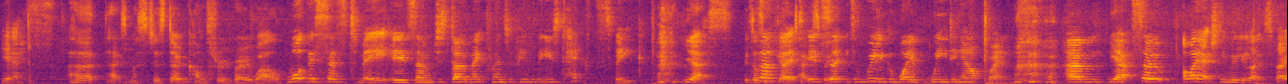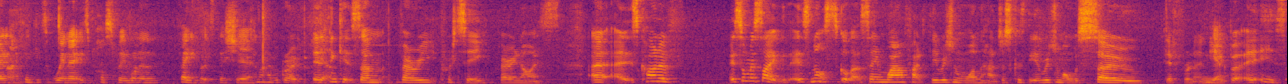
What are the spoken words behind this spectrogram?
yes. her text messages don't come through very well. What this says to me is um, just don't make friends with people that use text speak. yes. It doesn't Perfect. get it's a, it's a really good way of weeding out friends. um, yeah, so I actually really like this phone. I think it's a winner. It's possibly one of the favourites this year. Can I have a grope? I think it's um very pretty, very nice. Uh, it's kind of, it's almost like it's not got that same wow factor the original one had, just because the original one was so different and new. Yeah. But it is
